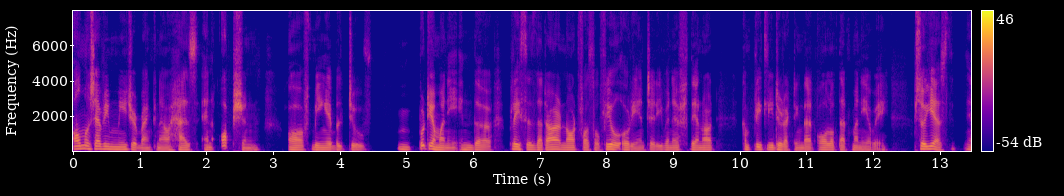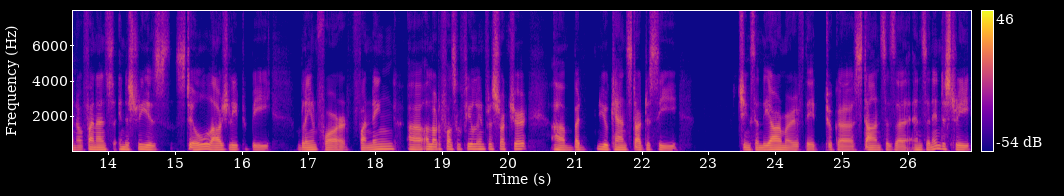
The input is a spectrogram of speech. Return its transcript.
almost every major bank now has an option of being able to put your money in the places that are not fossil fuel oriented even if they're not completely directing that all of that money away. So yes you know finance industry is still largely to be blamed for funding uh, a lot of fossil fuel infrastructure uh, but you can start to see chinks in the armor if they took a stance as a as an industry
